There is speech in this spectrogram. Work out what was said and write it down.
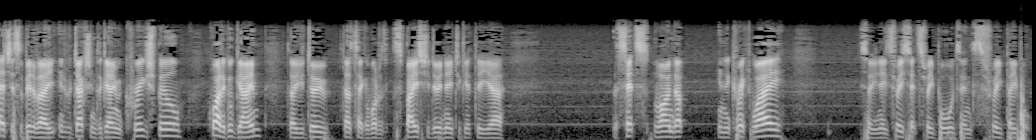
that's just a bit of a introduction to the game of Kriegspiel. Quite a good game, though you do does take a lot of space. You do need to get the uh, the sets lined up in the correct way. So you need three sets, three boards, and three people.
